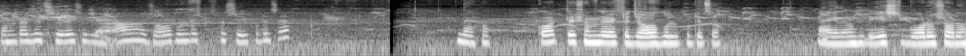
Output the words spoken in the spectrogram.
কোনটা যে ছেড়েছে কি? আ, জবা ফুলটা তো সেই ফুটেছে। দেখো, কত সুন্দর একটা জবা ফুল ফুটেছে। একদম বেশ বড় সড়ো।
